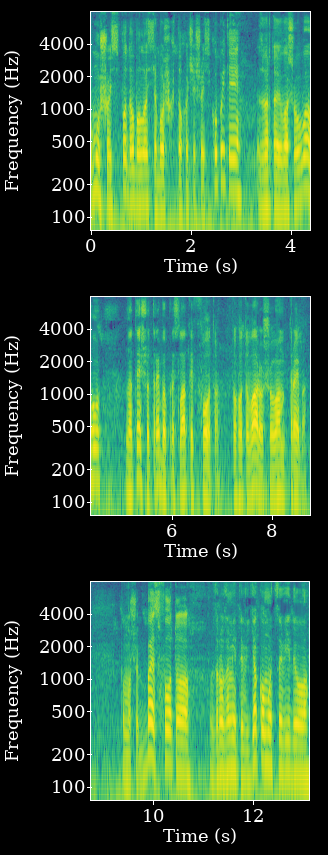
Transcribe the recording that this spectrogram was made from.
Кому щось сподобалось, або ж хто хоче щось купити, звертаю вашу увагу на те, що треба прислати фото того товару, що вам треба. Тому що без фото зрозуміти, в якому це відео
